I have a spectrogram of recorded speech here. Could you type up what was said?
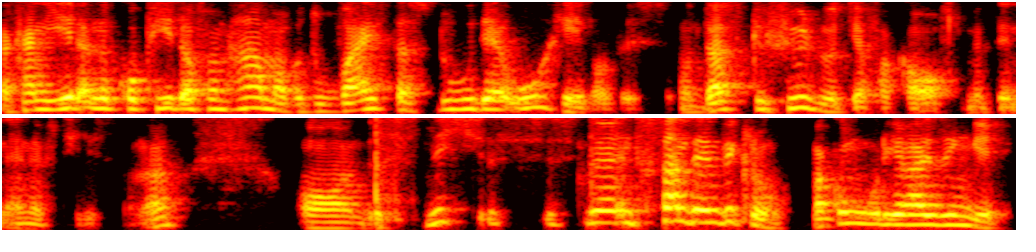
Da kann jeder eine Kopie davon haben, aber du weißt, dass du der Urheber bist. Und das Gefühl wird ja verkauft mit den NFTs. Ne? Und es ist, nicht, es ist eine interessante Entwicklung. Mal gucken, wo die Reise hingeht.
